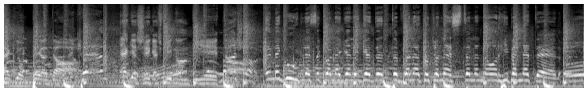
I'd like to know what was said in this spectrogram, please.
legjobb példa. Nekem Egészséges finom diéta. Mások Én meg úgy leszek a legelégedettebb veled Hogyha lesz tele hiperneted Ó, oh.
